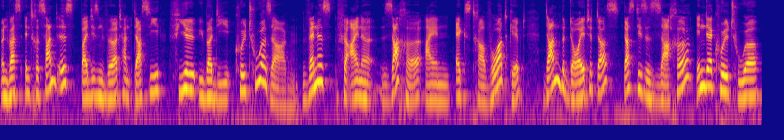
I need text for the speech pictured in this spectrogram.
Und was interessant ist bei diesen Wörtern, dass sie viel über die Kultur sagen. Wenn es für eine Sache ein extra Wort gibt, dann bedeutet das, dass diese Sache in der Kultur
